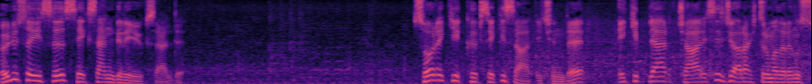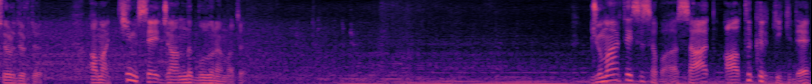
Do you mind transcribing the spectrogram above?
Ölü sayısı 81'e yükseldi. Sonraki 48 saat içinde ekipler çaresizce araştırmalarını sürdürdü. Ama kimse canlı bulunamadı. Cumartesi sabahı saat 6.42'de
